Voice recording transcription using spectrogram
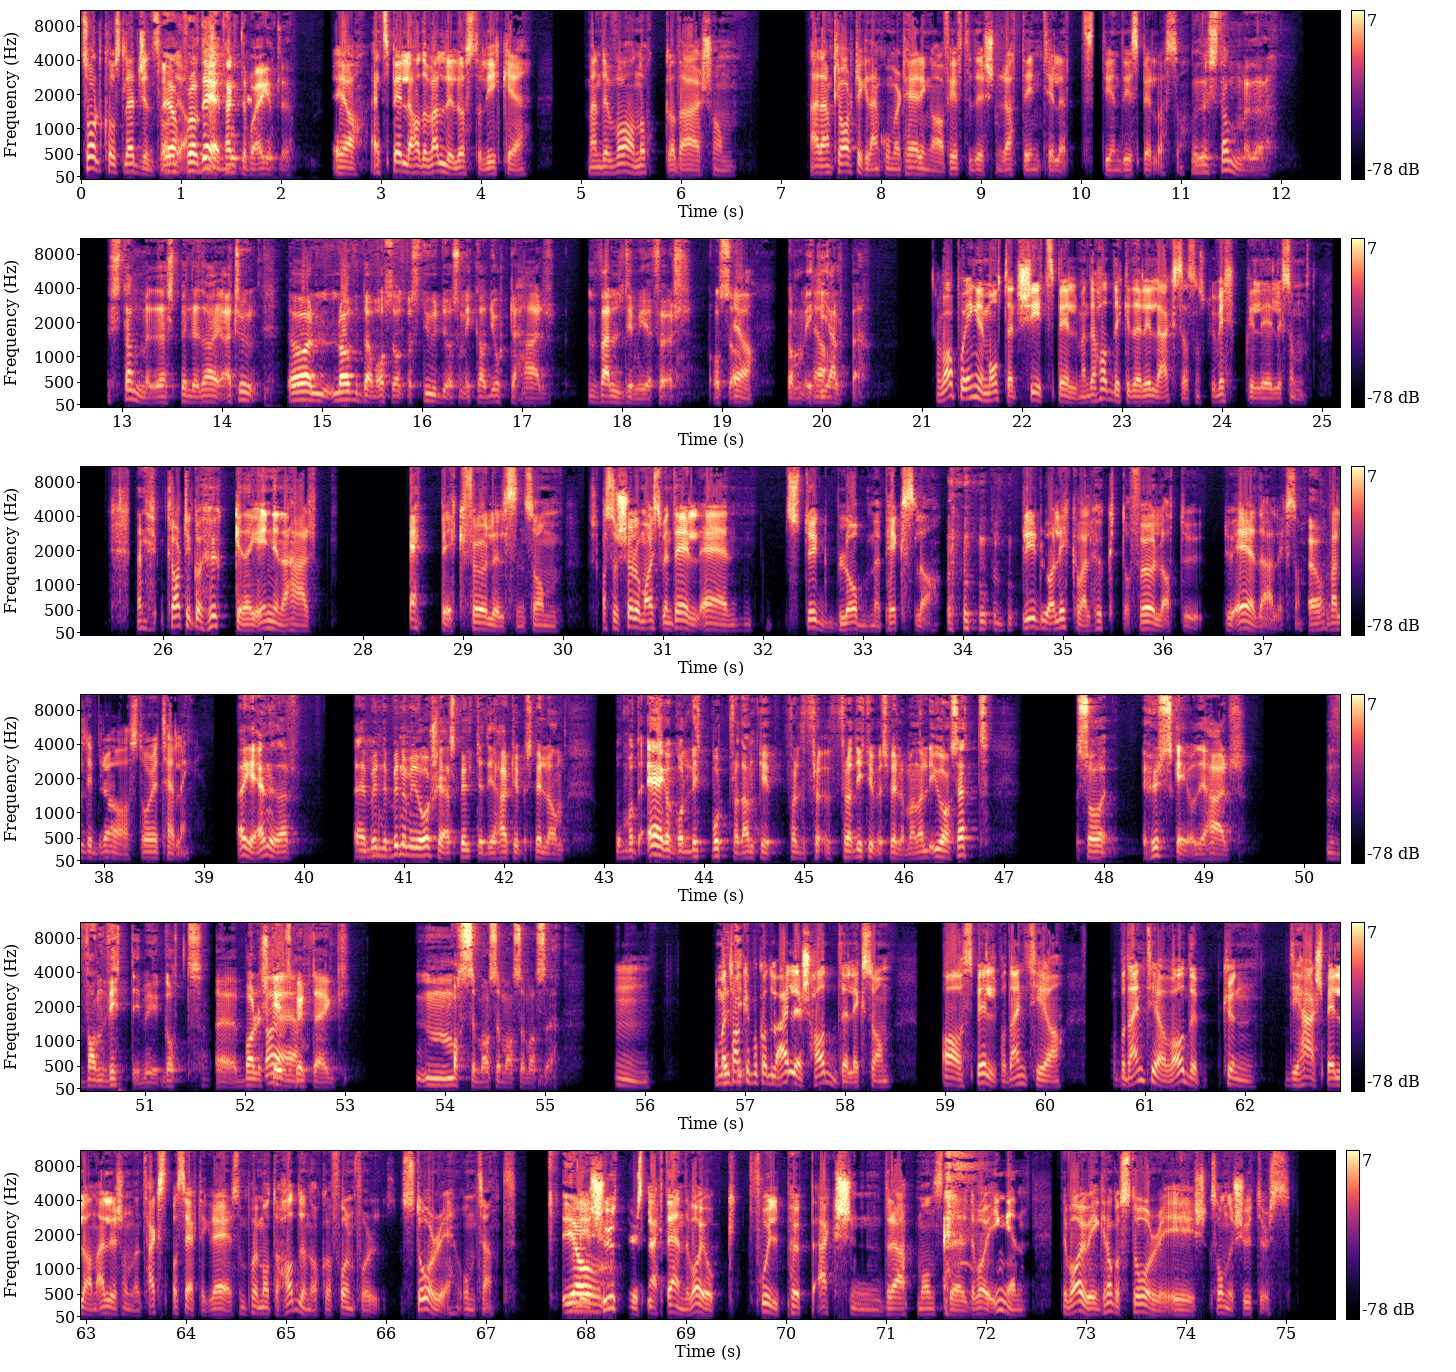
Sword Coast Legends var det, Ja, for det var det jeg tenkte på, egentlig. Ja, et spill jeg hadde veldig lyst til å like, men det var noe der som Nei, de klarte ikke den konverteringa av 5th edition rett inn til et DND-spill, altså. Men det stemmer, det. Det stemmer, det der spillet der. Jeg tror det var lagd av også studioer studio som ikke hadde gjort det her veldig mye før, også. Ja. Som ikke Ja. hjelper. Det var på ingen måte et skitspill, men det hadde ikke det lille ekstra som skulle virkelig liksom Den klarte ikke å hooke deg inn i den her epic-følelsen som Altså, selv om Icewind Dale er en stygg blob med piksler, blir du allikevel hooked og føler at du, du er der, liksom. Ja. Veldig bra storytelling. Jeg er enig der. Det Mm. begynner, mye år siden jeg spilte de her type spillene. En måte, jeg har gått litt bort fra, den type, fra, fra de type spillene, men uansett så husker jeg jo de her vanvittig mye godt. Uh, Baldur's Ja, ah, ja, ja. spilte jeg masse, masse, masse. masse. Mm. Og med tanke på hva du ellers hadde, liksom, av spill på den tida Og på den tida var det kun de her spillene, eller sånne tekstbaserte greier, som på en måte hadde noen form for story, omtrent. Ja, Fordi shooters back then, det var jo full pup action, drep monster. Det var jo ingen Det var jo ikke noe story i sånne shooters.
